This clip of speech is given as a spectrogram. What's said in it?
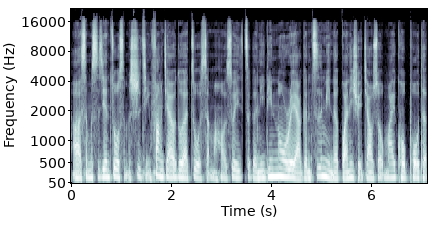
啊，什么时间做什么事情，放假又都在做什么哈？所以这个尼丁诺瑞亚跟知名的管理学教授 Michael Porter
